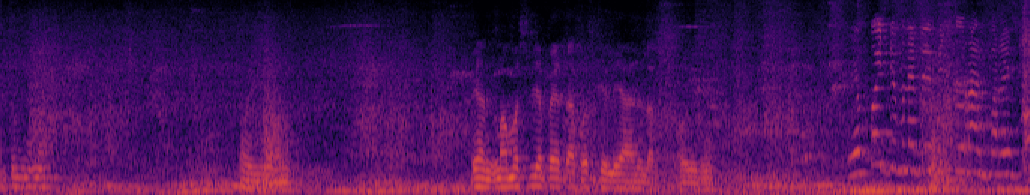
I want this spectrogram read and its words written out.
Ito muna. Yung ano. Ayan, mamasilya pa yan tapos silihan lang. Okay mo. Yan po, hindi mo na bibinturan pa rin po.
